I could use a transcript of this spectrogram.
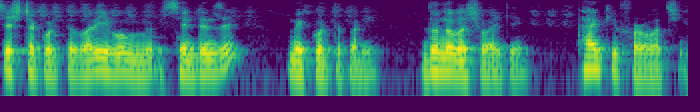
চেষ্টা করতে পারি এবং সেন্টেন্সে মেক করতে পারি। ধন্যবাদ সবাইকে। থ্যাংক ইউ ফর ওয়াচিং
